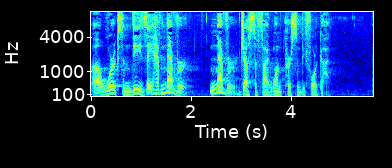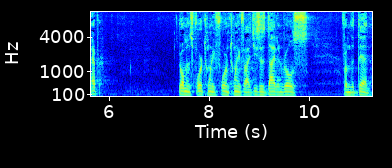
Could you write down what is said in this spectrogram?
uh, works and deeds, they have never, never justified one person before God. Ever. Romans 4 24 and 25. Jesus died and rose from the dead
